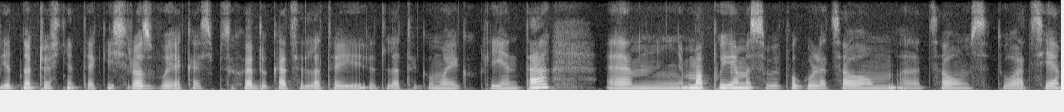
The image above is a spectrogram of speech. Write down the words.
jednocześnie to jakiś rozwój, jakaś psychoedukacja dla, tej, dla tego mojego klienta. Mapujemy sobie w ogóle całą, e, całą sytuację.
